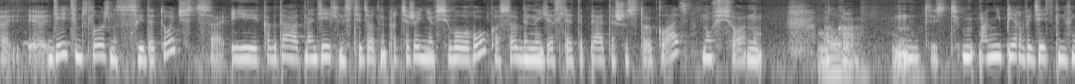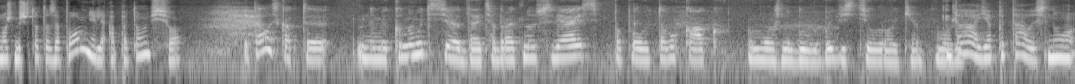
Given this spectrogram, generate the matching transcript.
э, детям сложно сосредоточиться. И когда одна деятельность идет на протяжении всего урока, особенно если это пятый, шестой класс, ну все, ну, ну пока. Ну, да. То есть они первые 10 минут, может быть, что-то запомнили, а потом все. Пыталась как-то намекнуть, дать обратную связь по поводу того, как можно было бы вести уроки? Может? Да, я пыталась, но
